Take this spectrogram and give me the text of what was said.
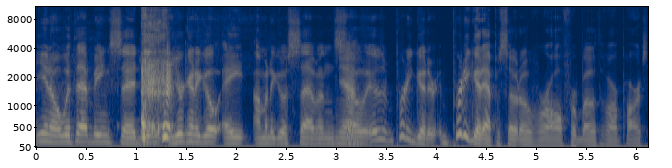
you know, with that being said, you're, you're going to go eight. I'm going to go seven. So it was a pretty good, pretty good episode overall for both of our parts.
